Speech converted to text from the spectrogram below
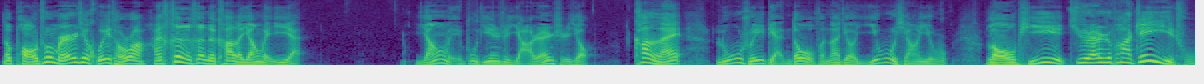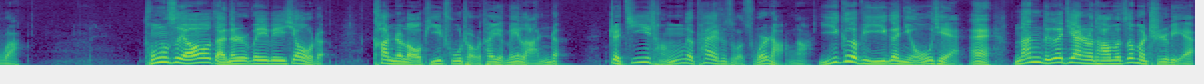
那跑出门去，回头啊，还恨恨的看了杨伟一眼。杨伟不禁是哑然失笑，看来卤水点豆腐那叫一物降一物，老皮居然是怕这一出啊！童思瑶在那儿微微笑着，看着老皮出丑，他也没拦着。这基层的派出所所长啊，一个比一个牛气，哎，难得见着他们这么吃瘪。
